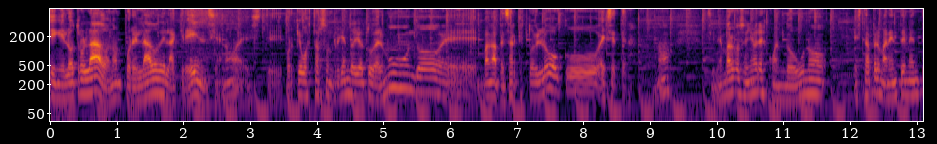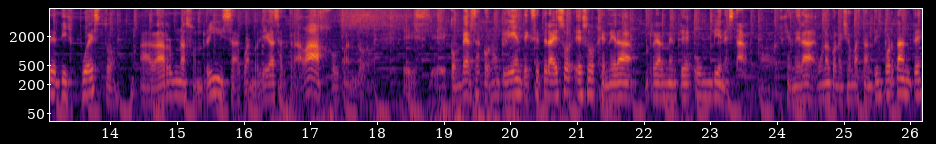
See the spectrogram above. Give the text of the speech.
en el otro lado, ¿no? Por el lado de la creencia, ¿no? Este, ¿Por qué voy a estar sonriendo yo a todo el mundo? Eh, van a pensar que estoy loco, etcétera, ¿no? Sin embargo, señores, cuando uno está permanentemente dispuesto a dar una sonrisa, cuando llegas al trabajo, cuando eh, conversas con un cliente, etcétera, eso, eso genera realmente un bienestar, genera una conexión bastante importante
